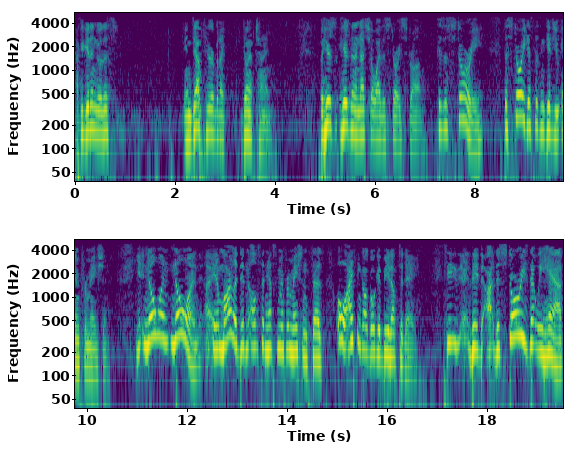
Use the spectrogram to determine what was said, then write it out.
I could get into this in depth here, but I don't have time. But here's, here's in a nutshell why this story is strong. Because the story, the story just doesn't give you information. You, no one, no one, uh, you know, Marla didn't all of a sudden have some information that says, oh, I think I'll go get beat up today. See, the, the, uh, the stories that we have,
